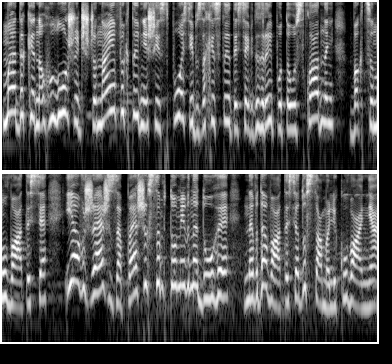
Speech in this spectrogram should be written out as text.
Медики наголошують, що найефективніший спосіб захиститися від грипу та ускладнень – вакцинуватися. І а вже ж за перших симптомів недуги не вдаватися до самолікування.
